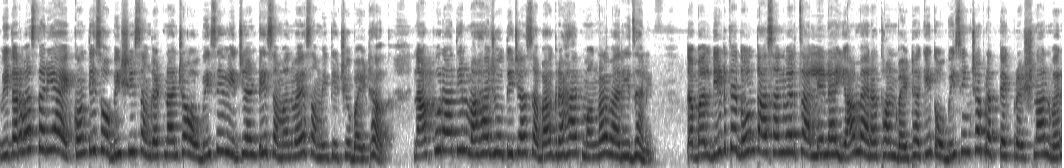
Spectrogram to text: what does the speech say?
विदर्भस्तरीय एकोणतीस ओबीसी संघटनांच्या ओबीसी विजयंती समन्वय समितीची बैठक नागपुरातील महाज्योतीच्या सभागृहात मंगळवारी झाली. तब्बल दीड ते दोन तासांवर चाललेल्या या मॅरेथॉन बैठकीत ओबीसींच्या प्रत्येक प्रश्नांवर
